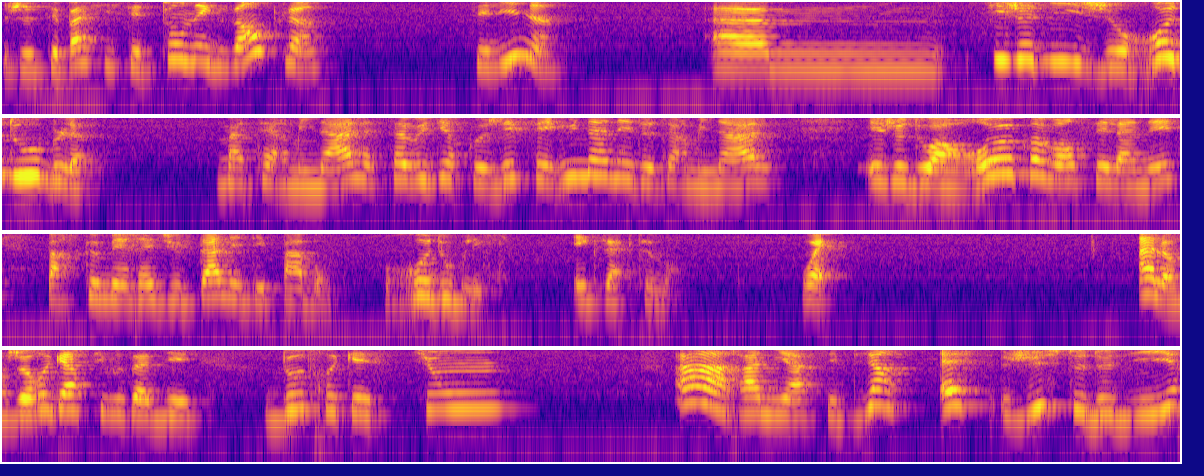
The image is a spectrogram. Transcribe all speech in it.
je ne sais pas si c'est ton exemple, Céline. Euh, si je dis je redouble ma terminale, ça veut dire que j'ai fait une année de terminale, et je dois recommencer l'année parce que mes résultats n'étaient pas bons. Redoubler. Exactement. Ouais. Alors, je regarde si vous aviez d'autres questions. Ah, Rania, c'est bien. Est-ce juste de dire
